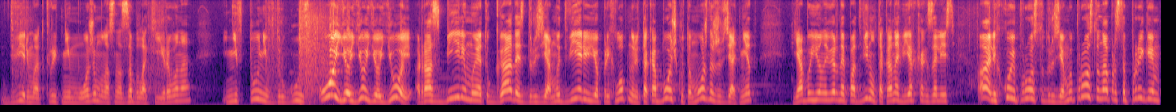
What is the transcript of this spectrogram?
Дверь мы открыть не можем, у нас она заблокирована. И ни в ту, ни в другую. Ой-ой-ой-ой-ой! Разбили мы эту гадость, друзья. Мы дверью ее прихлопнули. Так, а бочку-то можно же взять, нет? Я бы ее, наверное, подвинул. Так, а наверх как залезть? А, легко и просто, друзья. Мы просто-напросто прыгаем,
